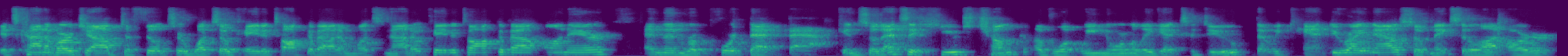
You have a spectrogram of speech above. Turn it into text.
It's kind of our job to filter what's okay to talk about and what's not okay to talk about on air and then report that back. And so that's a huge chunk of what we normally get to do that we can't do right now. So it makes it a lot harder.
